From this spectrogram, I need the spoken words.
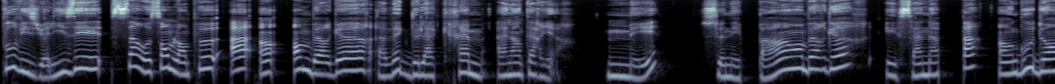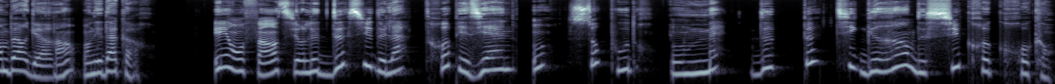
Pour visualiser, ça ressemble un peu à un hamburger avec de la crème à l'intérieur. Mais ce n'est pas un hamburger et ça n'a pas un goût de hamburger, hein, on est d'accord. Et enfin, sur le dessus de la tropézienne, on saupoudre, on met de petits grains de sucre croquant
